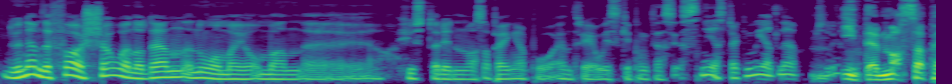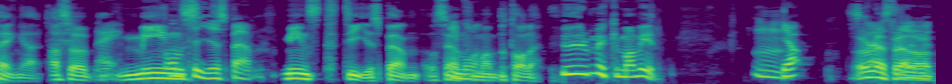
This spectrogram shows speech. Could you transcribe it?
du nämnde förshowen och den når man ju om man eh, hystar in en massa pengar på n3whisky.se snedstreck medlem. Är- Inte en massa pengar. Alltså Nej, minst, 10 spänn. minst 10 spänn. Och I sen får man betala hur mycket man vill. Ja. Var det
